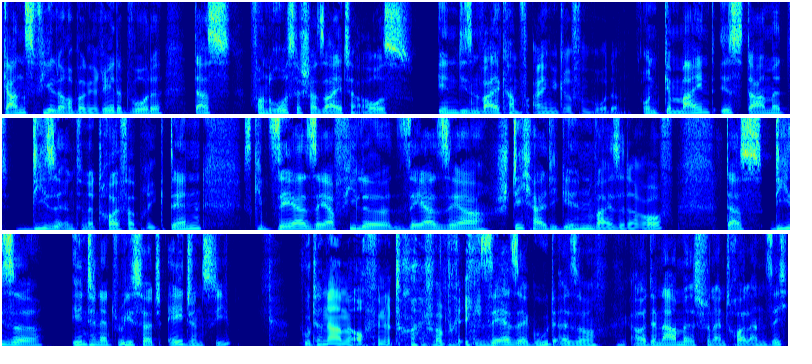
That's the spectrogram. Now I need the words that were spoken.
ganz viel darüber geredet wurde, dass von russischer Seite aus in diesen Wahlkampf eingegriffen wurde. Und gemeint ist damit diese Internet-Trollfabrik. Denn es gibt sehr, sehr viele, sehr, sehr stichhaltige Hinweise darauf, dass diese Internet Research Agency, Guter Name auch für eine Trollfabrik. sehr, sehr gut. Also aber der Name ist schon ein Troll an sich,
